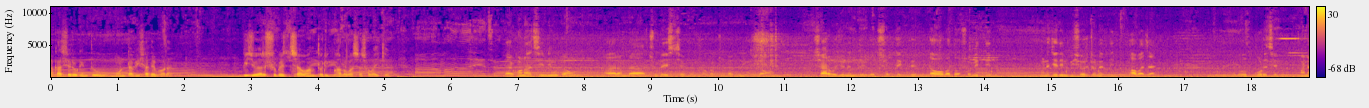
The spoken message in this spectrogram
আকাশেরও কিন্তু মনটা বিষাদে ভরা। বিজয়ের শুভেচ্ছা ও আন্তরিক ভালোবাসা সবাইকে। এখন আছি নিউ টাউন আর আমরা চলে এসেছি এখন সকাল সকাল নিউ টাউন সার্বজনীন দুর্গোৎসব দেখতে। তাও আবার দশমীর দিন মানে যেদিন বিসর্জনের দিন ভাবা যায়। রোদ পড়েছে মানে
